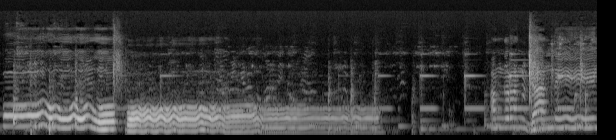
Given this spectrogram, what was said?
popo angrenggani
